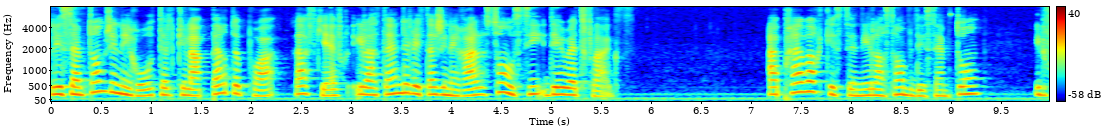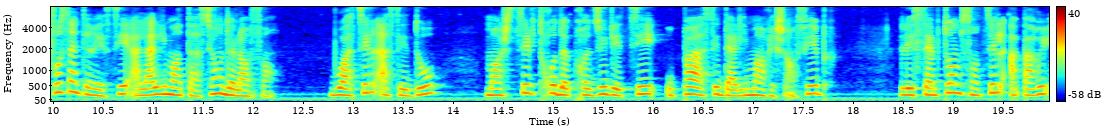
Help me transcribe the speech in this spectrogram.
Les symptômes généraux tels que la perte de poids la fièvre et l'atteinte de l'état général sont aussi des red flags. Après avoir questionné l'ensemble des symptômes, il faut s'intéresser à l'alimentation de l'enfant. Boit-il assez d'eau? Mange-t-il trop de produits laitiers ou pas assez d'aliments riches en fibres? Les symptômes sont-ils apparus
